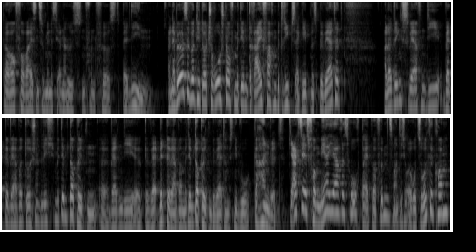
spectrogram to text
Darauf verweisen zumindest die Analysten von Fürst Berlin. An der Börse wird die Deutsche Rohstoff mit dem dreifachen Betriebsergebnis bewertet. Allerdings werfen die Wettbewerber durchschnittlich mit dem doppelten, äh, werden die äh, Wettbewerber mit dem doppelten Bewertungsniveau gehandelt. Die Aktie ist vom Mehrjahreshoch bei etwa 25 Euro zurückgekommen.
